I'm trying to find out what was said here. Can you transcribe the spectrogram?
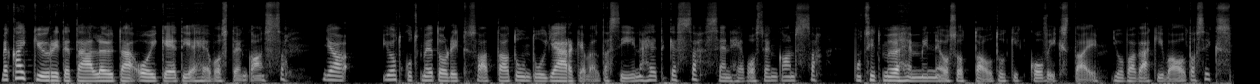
Me kaikki yritetään löytää oikea tie hevosten kanssa. Ja jotkut metodit saattaa tuntua järkevältä siinä hetkessä sen hevosen kanssa, mutta sitten myöhemmin ne osoittautuukin koviksi tai jopa väkivaltaisiksi.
